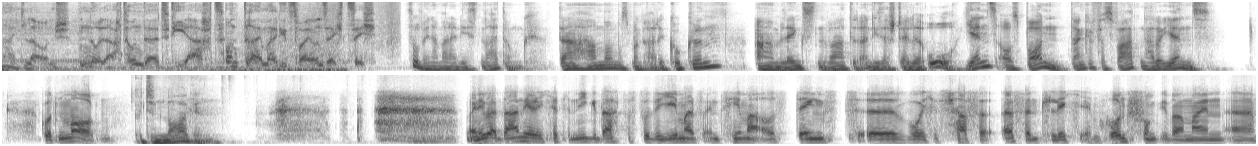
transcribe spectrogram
Night Lounge 0800 die 8 und dreimal die 62. So, wen haben wir in der nächsten Leitung? Da haben wir, muss man gerade gucken. Am längsten wartet an dieser Stelle. Oh, Jens aus Bonn. Danke fürs Warten. Hallo Jens. Guten Morgen. Guten Morgen. Mein lieber Daniel, ich hätte nie gedacht, dass du dir jemals ein Thema ausdenkst, äh, wo ich es schaffe, öffentlich im Rundfunk über mein äh,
